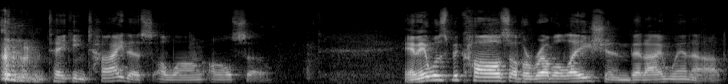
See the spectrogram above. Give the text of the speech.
taking Titus along also. And it was because of a revelation that I went up,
